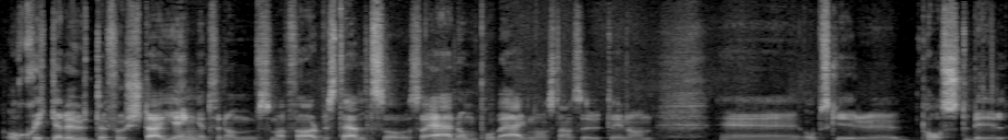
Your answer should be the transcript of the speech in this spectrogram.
och skickar ut det första gänget för de som har förbeställt så, så är de på väg någonstans ute i någon eh, obskyr eh, postbil.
